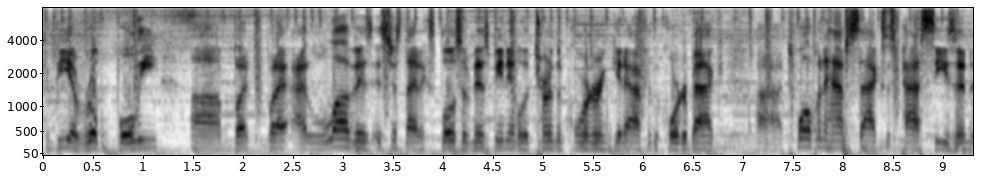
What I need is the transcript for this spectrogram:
can be a real bully. Uh, but what I, I, love is, is just that explosiveness, being able to turn the corner and get after the quarterback. Uh, 12 and a half sacks this past season,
